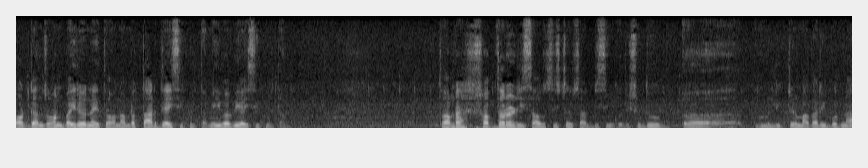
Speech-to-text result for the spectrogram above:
হটগান যখন বাইরে নাই, তখন আমরা তার দিয়ে আইসি খুলতাম, এইভাবেই আইসি খুলতাম। তো আমরা সব ধরনেরই সাউন্ড সিস্টেম সার্ভিসিং করি, শুধু লিফটের মাদারি বোর্ড না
